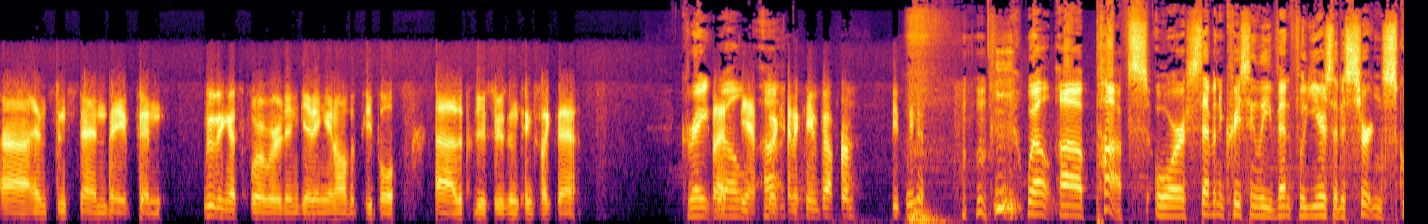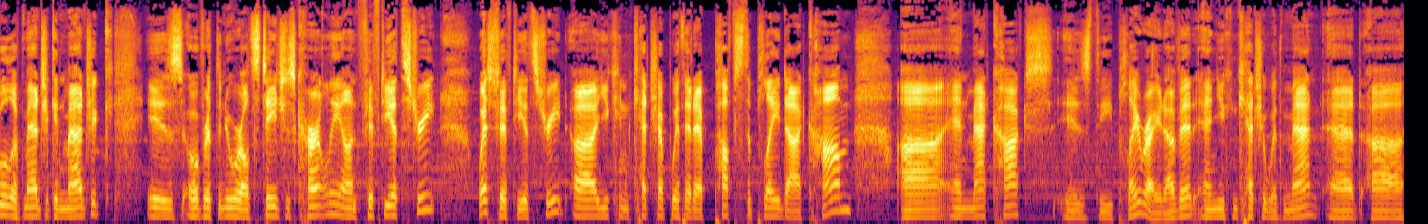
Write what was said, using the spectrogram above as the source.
uh, and since then they've been moving us forward and getting in all the people, uh, the producers, and things like that. Great. But, well, yeah, so it uh, kind of came about from people we knew. well, uh, Puffs, or Seven Increasingly Eventful Years at a Certain School of Magic and Magic, is over at the New World Stages currently on 50th Street, West 50th Street. Uh, you can catch up with it at puffstheplay.com. Uh, and Matt Cox is the playwright of it, and you can catch it with Matt at uh,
